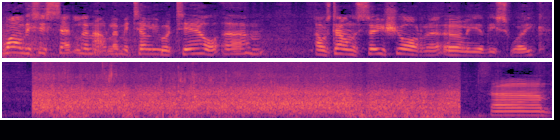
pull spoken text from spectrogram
While this is settling out, let me tell you a tale. Um, I was down the seashore uh, earlier this week. Um,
